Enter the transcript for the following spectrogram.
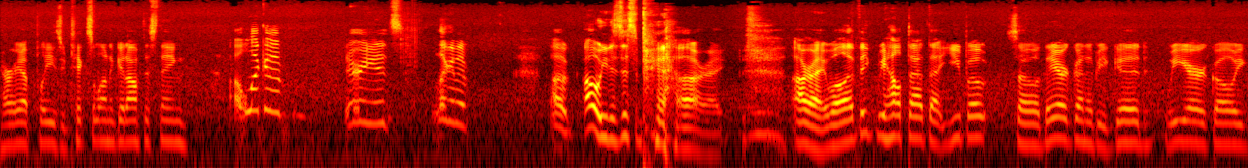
Hurry up, please. It takes so long to get off this thing. Oh, look at him. There he is. Look at him. Oh, oh, he just disappeared. All right. All right. Well, I think we helped out that U-boat, so they are going to be good. We are going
